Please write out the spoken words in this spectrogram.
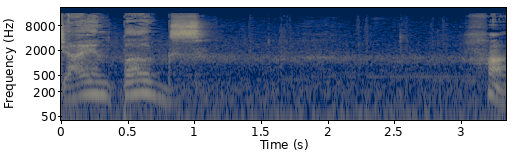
Giant bugs. Huh.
